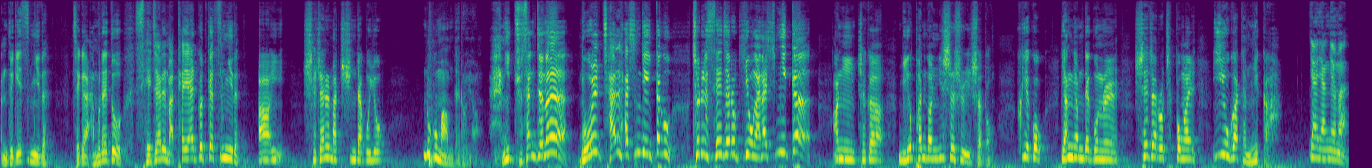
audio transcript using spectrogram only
안 되겠습니다 제가 아무래도 세자를 맡아야 할 것 같습니다 아 이 세자를 맡으신다고요? 누구 마음대로요? 아니 주상전하 뭘 잘 하신 게 있다고 저를 세자로 기용 안 하십니까? 아니 제가 미흡한 건 있을 수 있어도 그게 꼭 양념대군을 세자로 책봉할 이유가 됩니까? 야 양념아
